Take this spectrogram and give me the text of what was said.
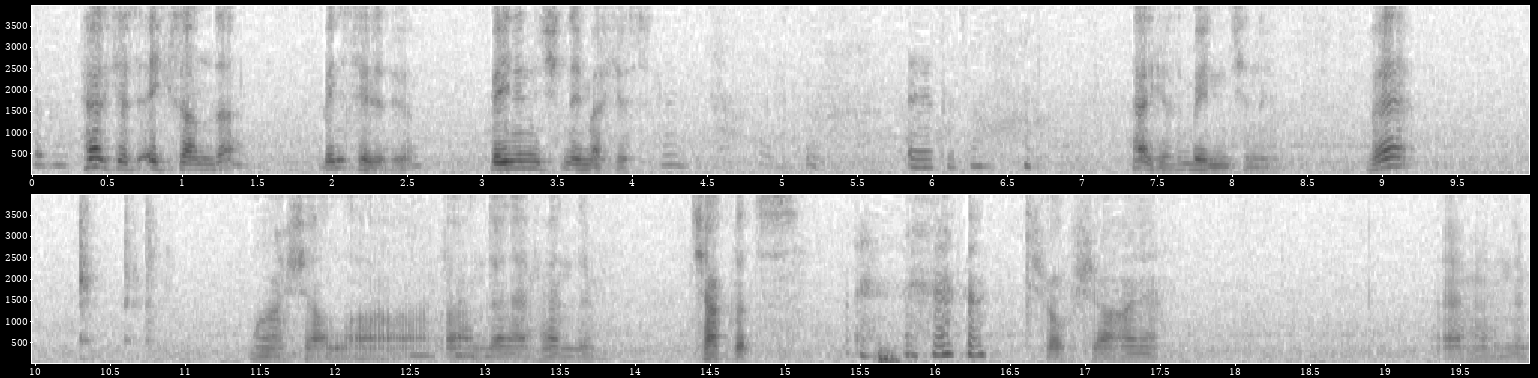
Tabii. Herkes ekranda beni seyrediyor. Beyninin içindeyim herkes. Evet. Evet hocam. Herkesin beyninin içindeyim. Ve maşallah benden efendim. Chocolates. Çok şahane. Efendim.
